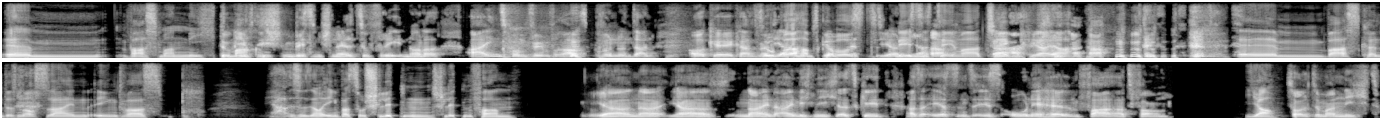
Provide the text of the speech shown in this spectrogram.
Ähm, was man nicht Du gibst machen dich 'n bisschen schnell zufrieden, oder? 1 von 5 rausgefunden und dann: „Okay, kannst mir die Super, anderen 4 gewusst. präsentieren.“ Nächstes Ja. Thema, check. Ja, ja. Ja. Ähm, was könnte es noch sein? Irgendwas ja, ist es noch irgendwas so Schlitten Schlittenfahren? Ja, na ja, s nein, eigentlich nicht. Es geht also, 1. ist ohne Helm Fahrrad fahren. Ja. Sollte man nicht,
